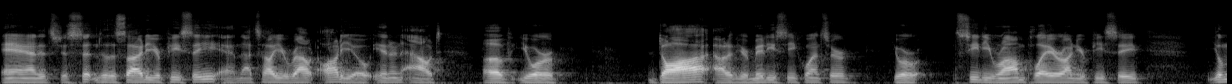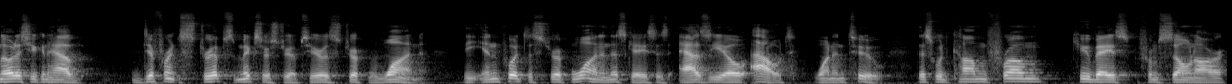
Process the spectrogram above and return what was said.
And it's just sitting to the side of your PC, and that's how you route audio in and out of your DAW, out of your MIDI sequencer, your CD-ROM player on your PC. You'll notice you can have different strips, mixer strips. Here is strip 1. The input to strip 1 in this case is ASIO out 1 and 2. This would come from Cubase, from Sonar.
